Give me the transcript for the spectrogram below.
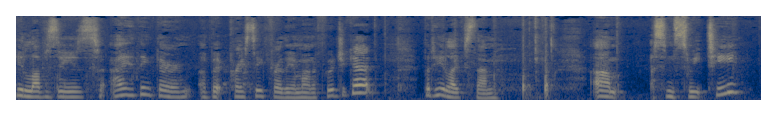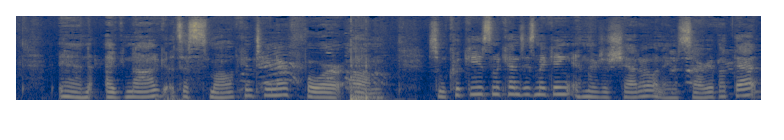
He loves these. I think they're a bit pricey for the amount of food you get, but he likes them. Um, some sweet tea and eggnog. It's a small container for um, some cookies Mackenzie's making, and there's a shadow, and I'm sorry about that.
